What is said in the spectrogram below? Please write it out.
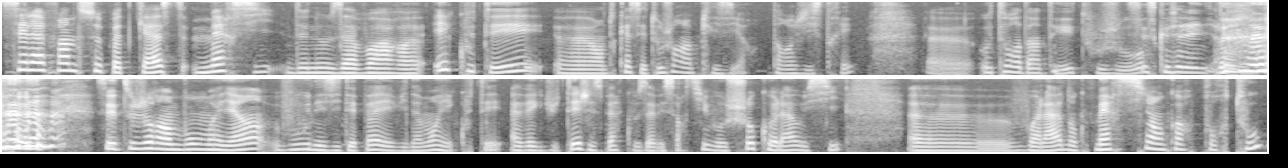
C'est la fin de ce podcast. Merci de nous avoir euh, écoutés. Euh, en tout cas, c'est toujours un plaisir d'enregistrer euh, autour d'un thé, toujours. C'est ce que j'allais dire. C'est toujours un bon moyen. Vous n'hésitez pas évidemment à écouter avec du thé. J'espère que vous avez sorti vos chocolats aussi. Euh, voilà, donc merci encore pour tout.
